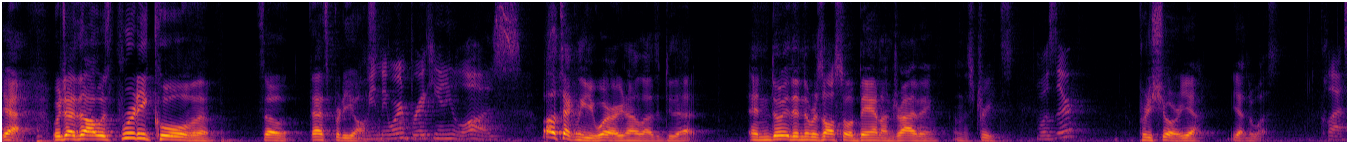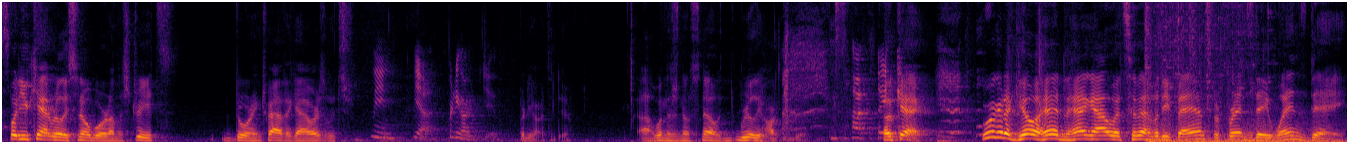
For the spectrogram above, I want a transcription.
yeah, which I thought was pretty cool of them. So that's pretty awesome. I mean, they weren't breaking any laws. Well, technically you were. You're not allowed to do that. And then there was also a ban on driving on the streets. Was there? Pretty sure, yeah. Yeah, there was. Classic. But you can't really snowboard on the streets during traffic hours, which I mean, yeah, pretty hard to do. pretty hard to do. Uh, when there's no snow, really hard to do. Exactly. Okay, we're gonna go ahead and hang out with some FLD fans for Friends Day Wednesday.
